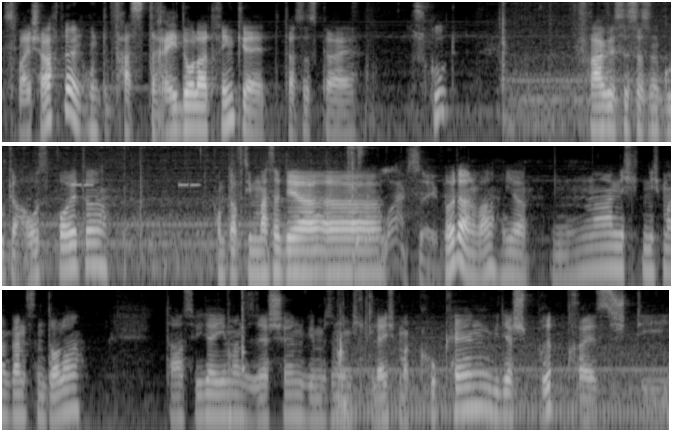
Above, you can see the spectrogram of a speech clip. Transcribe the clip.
Zwei Schachteln und fast 3 Dollar Trinkgeld. Das ist geil. Ist gut. Die Frage ist, ist das eine gute Ausbeute? Kommt auf die Masse der äh. Leute an, wa? Hier. Na, nicht, nicht mal ganz ein Dollar. Da ist wieder jemand. Sehr schön. Wir müssen nämlich gleich mal gucken, wie der Spritpreis steht.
